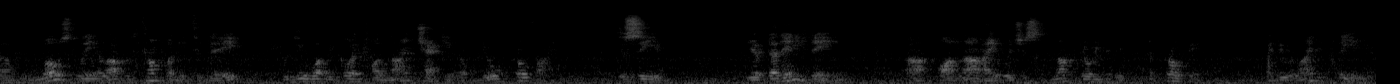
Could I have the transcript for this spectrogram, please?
um, mostly a lot of company today will do what we call an online checking of your profile to see if you have done anything uh, online which is not going to be appropriate, and they would like to clear you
